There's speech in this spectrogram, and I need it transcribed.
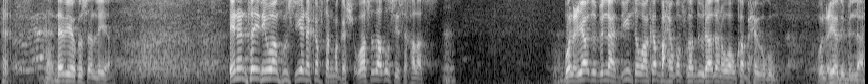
nebiga ku saliya inantaydii waan ku siiyeyna kaftan ma gasho. Waa sidaad u siisay khalaas walciyaadu billah diinta waan ka baxay qofku hadduu yidhahdana waa uu ka baxay ogow. Walciyaadu billah.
